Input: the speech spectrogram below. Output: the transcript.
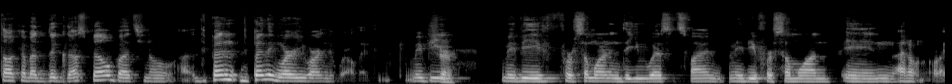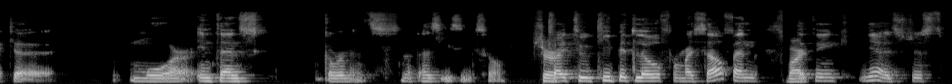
talk about the gospel, but you know, uh, depend depending where you are in the world. I think maybe. Sure. Maybe for someone in the US, it's fine. Maybe for someone in, I don't know, like a more intense governments. not as easy. So Sure. Try to keep it low for myself, and Smart. I think yeah, it's just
